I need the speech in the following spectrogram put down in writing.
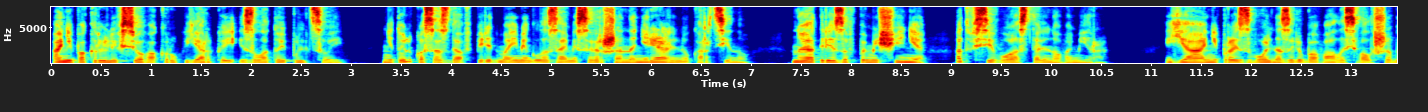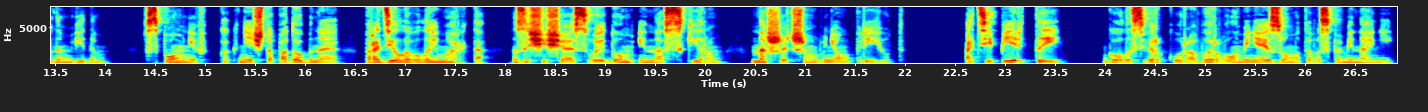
Они покрыли все вокруг яркой и золотой пыльцой, не только создав перед моими глазами совершенно нереальную картину, но и отрезав помещение от всего остального мира. Я непроизвольно залюбовалась волшебным видом, вспомнив, как нечто подобное проделывала и Марта, защищая свой дом и нас с Киром, нашедшим в нем приют. «А теперь ты!» — голос Веркура вырвал меня из омута воспоминаний,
